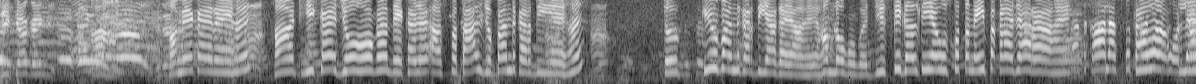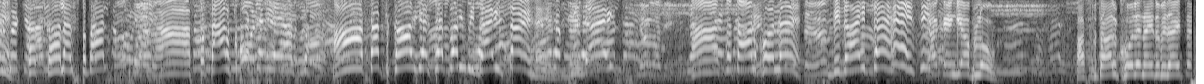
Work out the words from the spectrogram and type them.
जी क्या कहेंगे? हम ये कह रहे हैं हाँ ठीक है जो होगा देखा जाए। अस्पताल जो बंद कर दिए हैं तो क्यों बंद कर दिया गया है हम लोगों को? जिसकी गलती है उसको तो नहीं पकड़ा जा रहा है। तत्काल अस्पताल खोले। तत्काल अस्पताल हाँ अस्पताल खोले। हाँ तत्काल जैसे पर विदाई तय है। विदाई हाँ अस्पताल खोले। विदाई तय है इसी क्या कहेंगे आप लोग? अस्पताल खोले नहीं तो विदाई तक।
